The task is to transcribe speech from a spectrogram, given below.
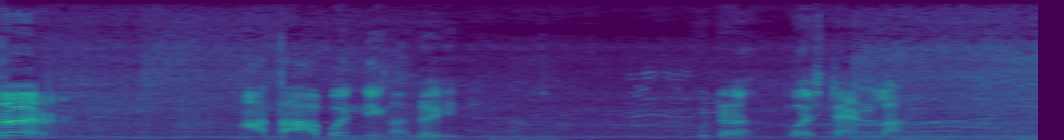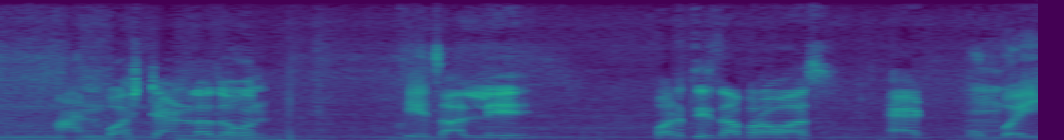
तर आता आपण निघालोय कुठं? बस स्टँडला आणि बस स्टँडला जाऊन ते चालले परतीचा प्रवास ॲट मुंबई.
